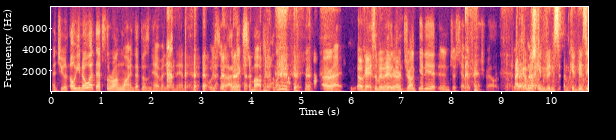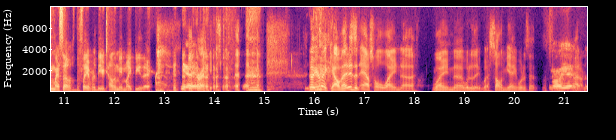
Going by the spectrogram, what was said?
and she goes oh you know what that's the wrong wine that doesn't have any banana in it that was uh, I mixed them up I'm like all right okay, so maybe either a I'm, drunk idiot and just have a trash ballot. So. I, I'm just convinced. I'm convincing myself of the flavor that you're telling me might be there. Yeah, yeah. right. no, you're right, Cal. That is an asshole wine. Uh, wine. Uh, what are they? What, sommelier? What is that? What's that? I don't know.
